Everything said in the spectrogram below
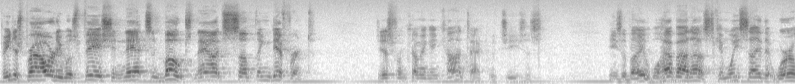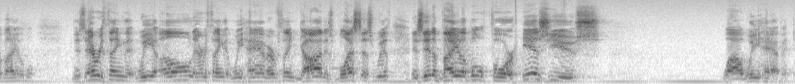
Peter's priority was fish and nets and boats. Now it's something different just from coming in contact with Jesus. He's available. How about us? Can we say that we're available? Is everything that we own, everything that we have, everything God has blessed us with, is it available for His use while we have it.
